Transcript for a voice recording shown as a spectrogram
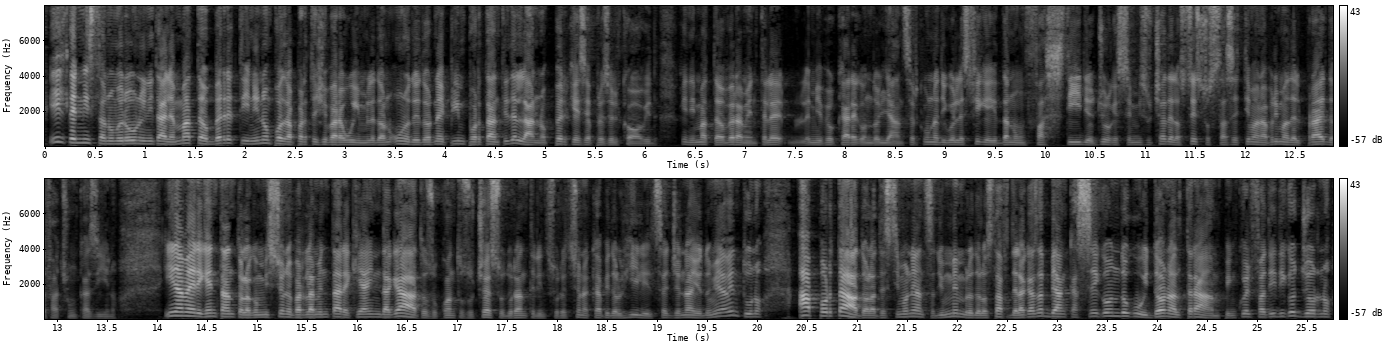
Il tennista numero uno in Italia, Matteo Berrettini, non potrà partecipare a Wimbledon, uno dei tornei più importanti dell'anno, perché si è preso il Covid. Quindi, Matteo, veramente le, le mie più care condoglianze, perché una di quelle sfighe che danno un fastidio. Giuro che se mi succede lo stesso sta settimana prima del Pride faccio un casino. In America, intanto, la commissione parlamentare che ha indagato su quanto successo durante l'insurrezione a Capitol Hill il 6 gennaio 2021 ha portato la testimonianza di un membro dello staff della Casa Bianca, secondo cui Donald Trump, in quel fatidico giorno,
